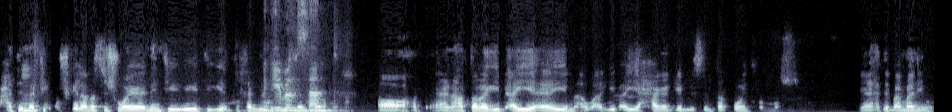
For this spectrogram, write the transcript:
هتبقى. في مشكلة بس شوية إن انت إيه تخلي center- السنتر آه هت... يعني هضطر أجيب أي قايم أو أجيب أي حاجة تجيب لي سنتر بوينت في النص. يعني هتبقى مانيوال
